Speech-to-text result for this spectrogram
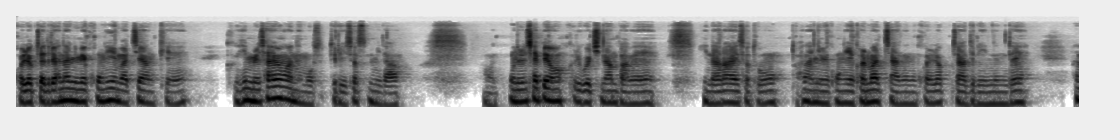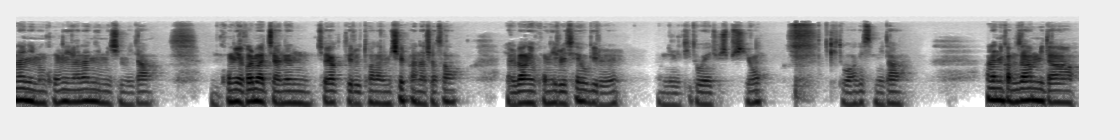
권력자들이 하나님의 공의에 맞지 않게 그 힘을 사용하는 모습들이 있었습니다. 어, 오늘 새벽 그리고 지난 밤에 이 나라에서도 또 하나님의 공의에 걸맞지 않은 권력자들이 있는데 하나님은 공의 하나님이십니다. 공의에 걸맞지 않은 죄악들을 또 하나님 실판하셔서 열방의 공의를 세우기를 오늘 기도해 주십시오. 기도하겠습니다. 하나님 감사합니다.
